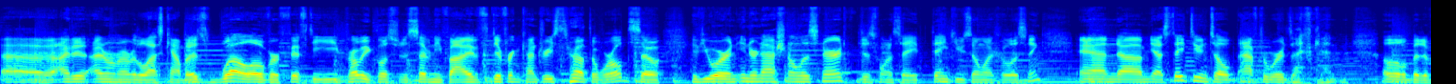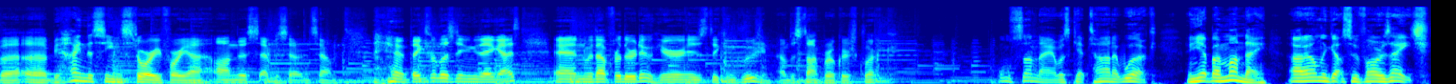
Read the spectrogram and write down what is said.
uh, I, did, I don't remember the last count, but it's well over 50, probably closer to 75 different countries throughout the world. So if you are an international listener, just want to say thank you so much for listening. And um, yeah, stay tuned until afterwards. I've got a little bit of a, a behind the scenes story for you on this episode. So thanks for listening today, guys. And without further ado, here is the conclusion of The Stockbroker's Clerk. All Sunday I was kept hard at work, and yet by Monday I'd only got so far as H.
